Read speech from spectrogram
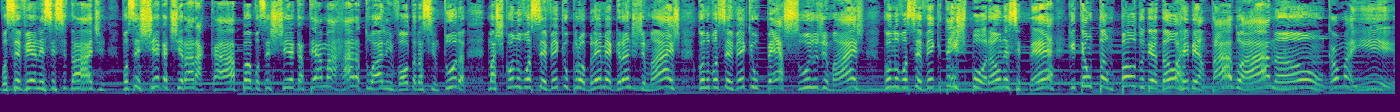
Você vê a necessidade, você chega a tirar a capa, você chega até a amarrar a toalha em volta da cintura, mas quando você vê que o problema é grande demais, quando você vê que o pé é sujo demais, quando você vê que tem esporão nesse pé, que tem um tampão do dedão arrebentado, ah, não, calma aí.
